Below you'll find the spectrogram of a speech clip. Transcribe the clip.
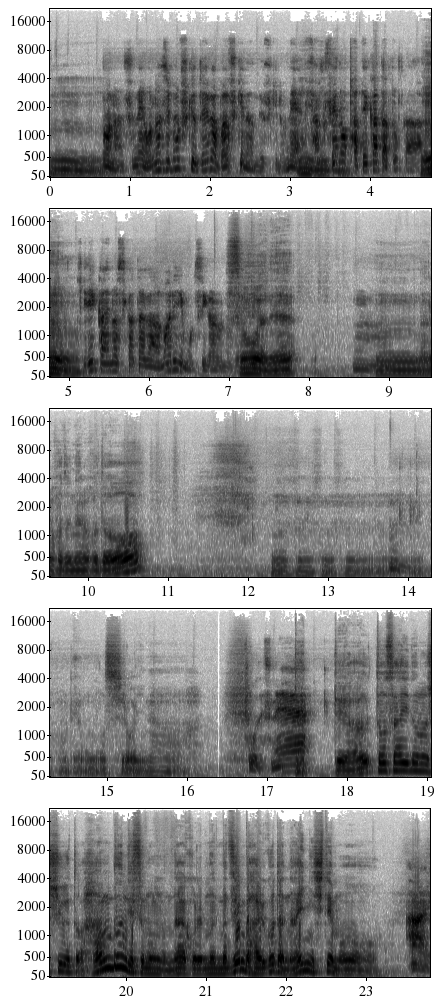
ううん。そうなんですね同じバスケといえばバスケなんですけどね、うんうん作戦の立て方とか、うん。切り替えの仕方があまりにも違うのでそうやね。ううんん、なるほどなるほど。うん、うん、うん、うん。うんこれ面白いな。そうですだねってアウトサイドのシュートは半分で済むもんな。これ、まま全部入ることはないにしても。はい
